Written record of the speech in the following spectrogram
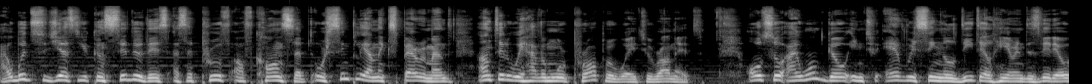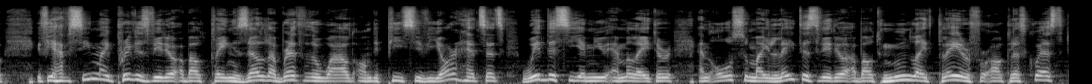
I would suggest you consider this as a proof of concept or simply an experiment until we have a more proper way to run it. Also, I won't go into every single detail here in this video. If you have seen my previous video about playing Zelda Breath of the Wild on the PC VR headsets with the CEMU emulator and also my latest video about Moonlight Player for Oculus Quest,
